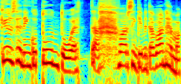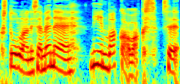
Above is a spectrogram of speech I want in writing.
kyllä se niinku tuntuu, että varsinkin mitä vanhemmaksi tullaan, niin se menee niin vakavaksi se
